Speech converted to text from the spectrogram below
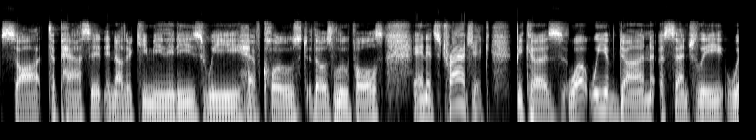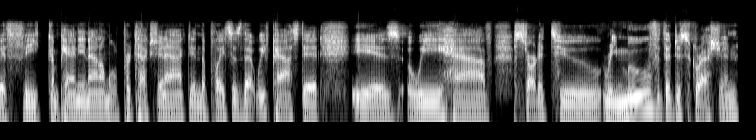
sought to pass it in other communities, we have closed those loopholes. And it's tragic because what we have done essentially with the Companion Animal Protection Act in the places that we've passed it is we have started to remove the discretion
